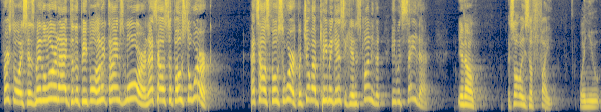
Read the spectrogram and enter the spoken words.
First of all, he says, May the Lord add to the people a hundred times more. And that's how it's supposed to work. That's how it's supposed to work. But Joab came against again. It's funny that he would say that. You know, it's always a fight when you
